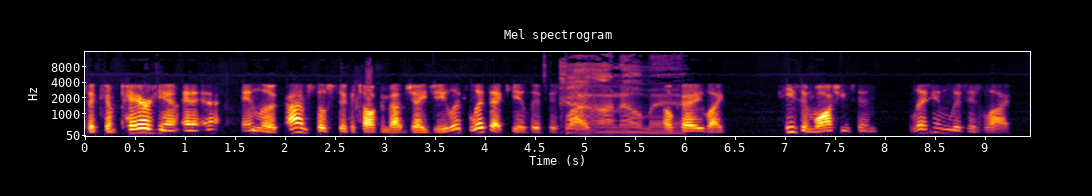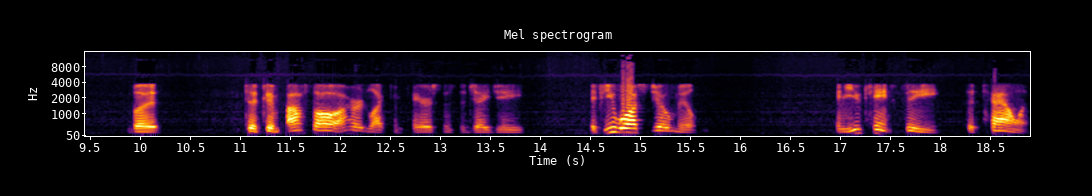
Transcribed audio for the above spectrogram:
to compare him and and, and look, I'm so sick of talking about JG. Let let that kid live his life. I know, man. Okay, like he's in Washington. Let him live his life. But to com- I saw, I heard like comparisons to JG. If you watch Joe Milton and you can't see the talent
